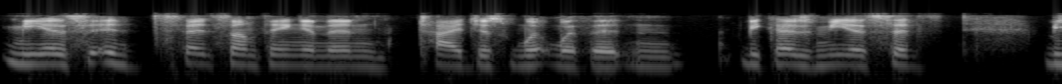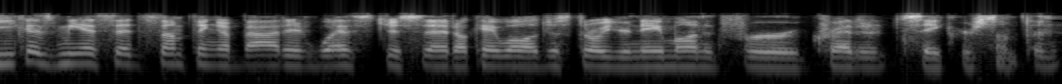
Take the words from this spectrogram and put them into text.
Mia said something and then Ti just went with it, and because Mia said because Mia said something about it, Wes just said, okay, well I'll just throw your name on it for credit's sake or something.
